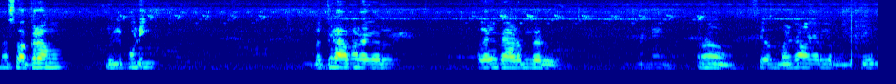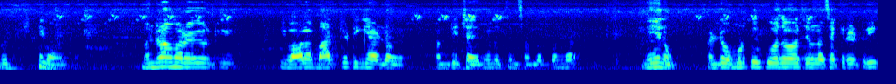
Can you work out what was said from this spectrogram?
మా స్వగ్రామం నిలుపుడి భద్రామరావు గారు అలాగే మేడం గారు మణిరామారావు గారు మణిరామారావు గారికి ఇవాళ మార్కెటింగ్ యార్డ్ కమిటీ చైర్మన్ వచ్చిన సందర్భంగా నేను అంటే ఉమ్మడి తూర్పు గోదావరి జిల్లా secretary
